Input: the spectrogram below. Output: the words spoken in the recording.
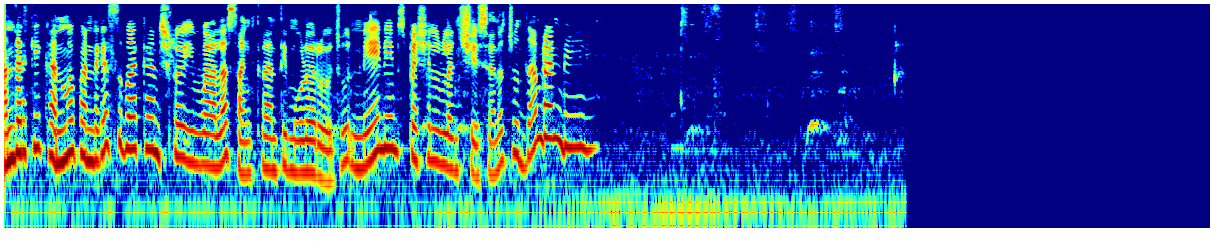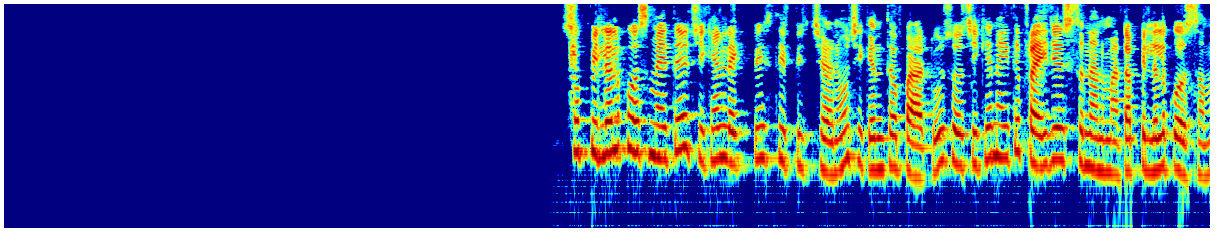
అందరికీ కనుమ పండుగ శుభాకాంక్షలు. ఇవాళ సంక్రాంతి మూడో రోజు. నేనేం స్పెషల్ లంచ్ చేశానో చూద్దాం రండి. సో పిల్లల కోసం అయితే చికెన్ లెగ్ పీస్ తెప్పించాను చికెన్తో పాటు. సో చికెన్ అయితే ఫ్రై చేస్తున్నాను అనమాట పిల్లల కోసం.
